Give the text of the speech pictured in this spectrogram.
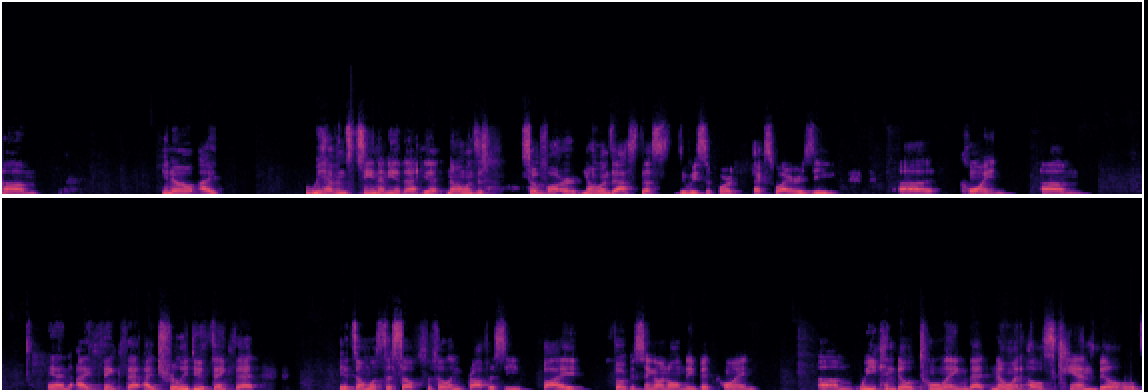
Um, you know i we haven't seen any of that yet. No one's so far no one's asked us do we support x y or z uh, coin? Um, and i think that i truly do think that it's almost a self-fulfilling prophecy. By focusing on only Bitcoin, um, we can build tooling that no one else can build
